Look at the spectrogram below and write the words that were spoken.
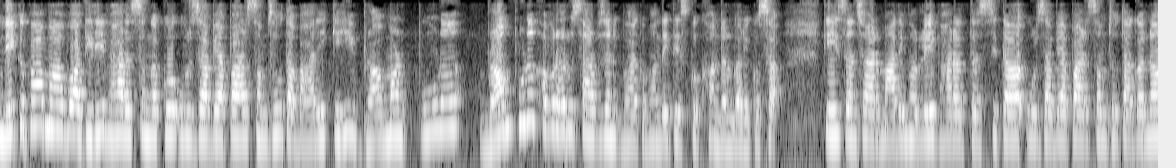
नेकपा माओवादीले भारतसँगको ऊर्जा व्यापार सम्झौताबारे केही भ्रमपूर्ण खबरहरू सार्वजनिक भएको भन्दै त्यसको खण्डन गरेको छ। केही संचार माध्यमहरूले भारतसित ऊर्जा व्यापार सम्झौता गर्न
